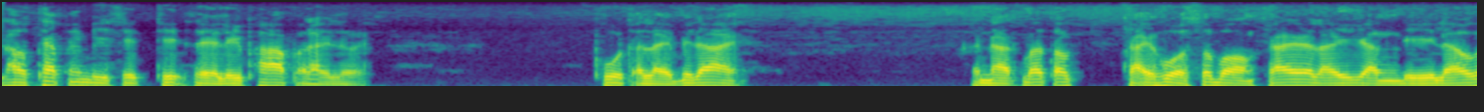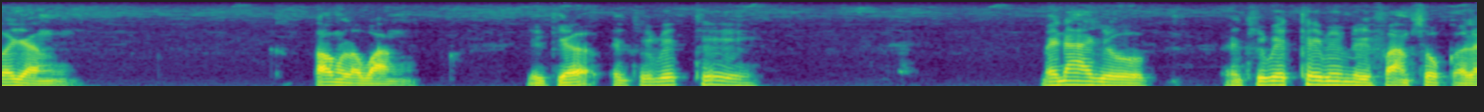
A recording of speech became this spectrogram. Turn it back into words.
เราแทบไม่มีสิทธิเสรีภาพอะไรเลย พูดอะไรไม่ได้ ขนาดว่าต้อง ใช้หัวสมองใช้อะไรอย่างดีแล้วก็ยังต้องระวังอีกเยอะเป็นชีวิตที่ ไม่น่าอยู่เป็นชีวิตที่ไม่มีความสุขอะไร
